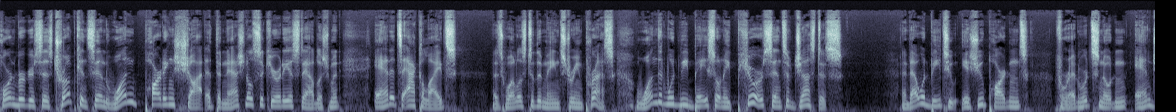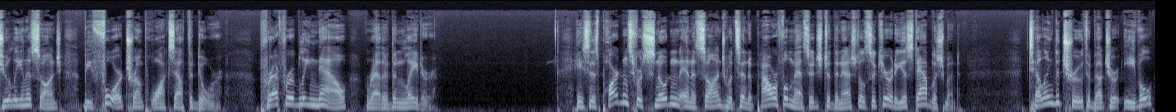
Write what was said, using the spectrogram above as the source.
Hornberger says Trump can send one parting shot at the national security establishment and its acolytes, as well as to the mainstream press, one that would be based on a pure sense of justice and that would be to issue pardons for Edward Snowden and Julian Assange before Trump walks out the door, preferably now rather than later. He says pardons for Snowden and Assange would send a powerful message to the national security establishment. Telling the truth about your evil,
